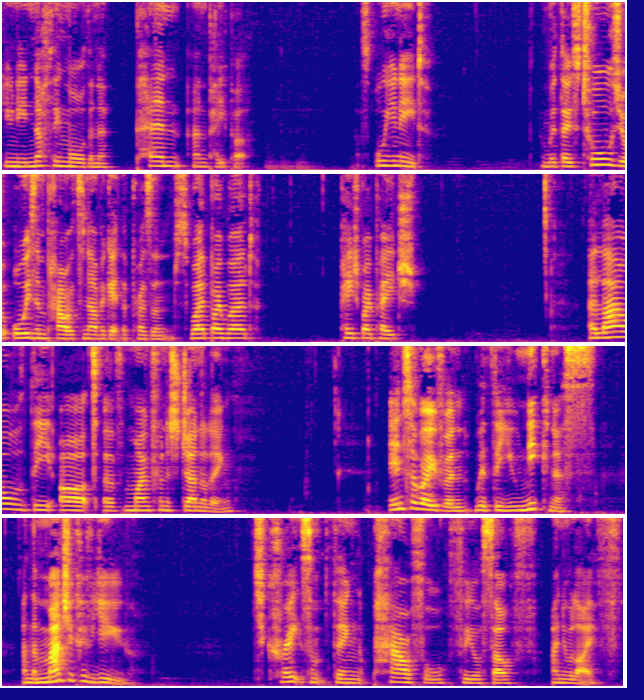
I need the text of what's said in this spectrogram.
you need nothing more than a pen and paper. That's all you need. And with those tools, you're always empowered to navigate the present, just word by word, page by page. Allow the art of mindfulness journaling, interwoven with the uniqueness and the magic of you, to create something powerful for yourself and your life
